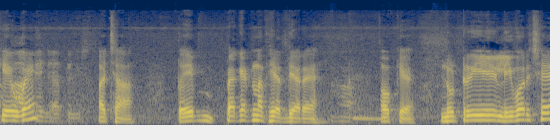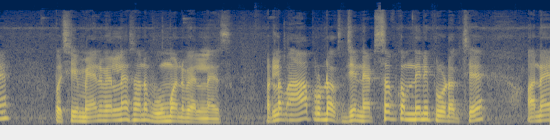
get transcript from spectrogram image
કે એવું કંઈ. અચ્છા. તો એ પેકેટ નથી અત્યારે. ઓકે. ન્યુટ્રી લીવર છે પછી મેન વેલનેસ અને વુમન વેલનેસ મતલબ આ પ્રોડક્ટ જે નેટસપ કંપનીની પ્રોડક્ટ છે અને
